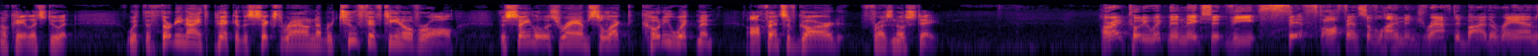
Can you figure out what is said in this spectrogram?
Okay, let's do it. With the 39th pick of the sixth round, number 215 overall, the St. Louis Rams select Cody Wichmann, offensive guard, Fresno State. All right, Cody Wichmann makes it the fifth offensive lineman drafted by the Rams.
